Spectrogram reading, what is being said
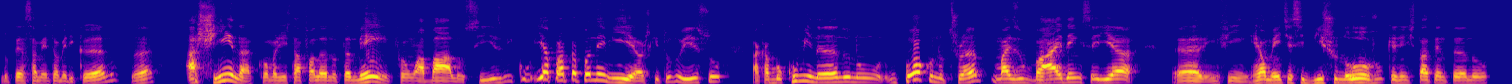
no pensamento americano, né? A China, como a gente está falando, também foi um abalo sísmico e a própria pandemia. Acho que tudo isso acabou culminando num, um pouco no Trump, mas o Biden seria é, enfim, realmente esse bicho novo que a gente está tentando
